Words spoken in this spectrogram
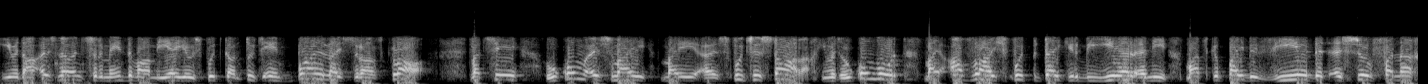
Jy weet daar is nou instrumente waarmee jy jou spoed kan toets en baie luisteraars klaar wat sê hoekom is my my uh, spoed so stadig? Jy weet hoekom word my aflaai spoed baie keer beheer in die maatskappy beweer dit is so vinnig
